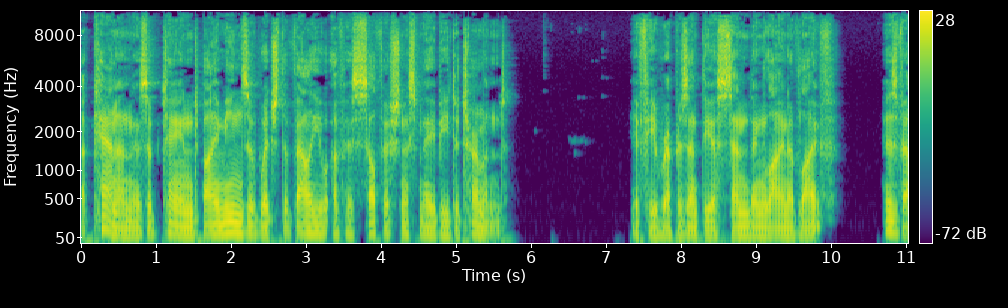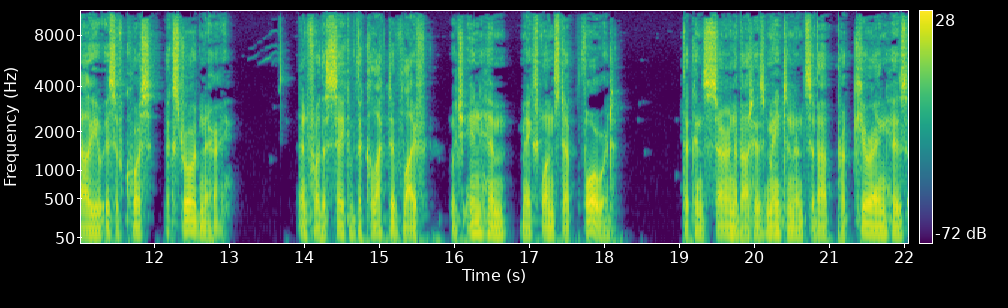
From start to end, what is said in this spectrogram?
a canon is obtained by means of which the value of his selfishness may be determined. If he represent the ascending line of life, his value is of course extraordinary, and for the sake of the collective life which in him makes one step forward, the concern about his maintenance, about procuring his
